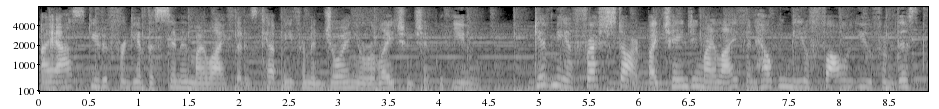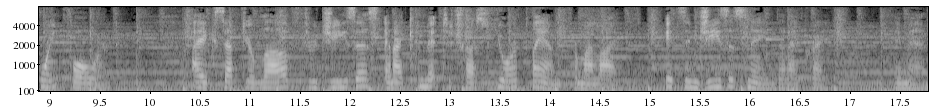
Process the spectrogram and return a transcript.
I ask you to forgive the sin in my life that has kept me from enjoying a relationship with you. Give me a fresh start by changing my life and helping me to follow you from this point forward. I accept your love through Jesus and I commit to trust your plan for my life. It's in Jesus' name that I pray. Amen.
